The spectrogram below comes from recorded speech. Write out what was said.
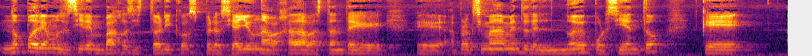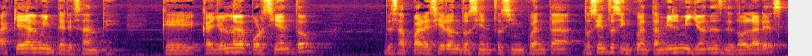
no podríamos decir en bajos históricos, pero sí hay una bajada bastante eh, aproximadamente del 9%, que aquí hay algo interesante, que cayó el 9%, desaparecieron 250 250 mil millones de dólares,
